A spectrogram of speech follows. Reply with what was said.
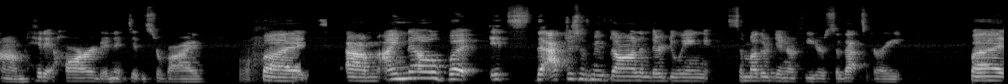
um, hit it hard and it didn't survive. But um, I know, but it's the actors have moved on and they're doing some other dinner theaters, so that's great. But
